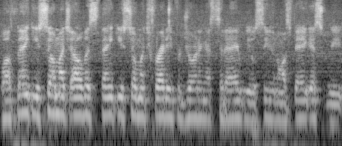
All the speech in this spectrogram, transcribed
Well, thank you so much, Elvis. Thank you so much, Freddie, for joining us today. We will see you in Las Vegas. We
